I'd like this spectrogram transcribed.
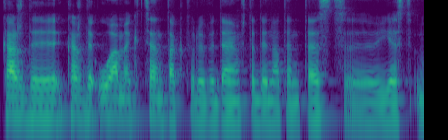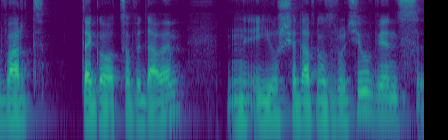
każdy, każdy ułamek centa, który wydałem wtedy na ten test y, jest wart tego, co wydałem już się dawno zwrócił, więc y,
